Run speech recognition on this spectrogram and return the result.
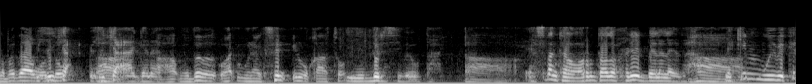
labadaa wado ka- caaganaa. waddada wa- wanaagsan inuu qaato. Iyo darsi bay u tahay Ah. cisdhanka waa runtaado xidhiir bay la leedahay. Laakiin wayba ka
